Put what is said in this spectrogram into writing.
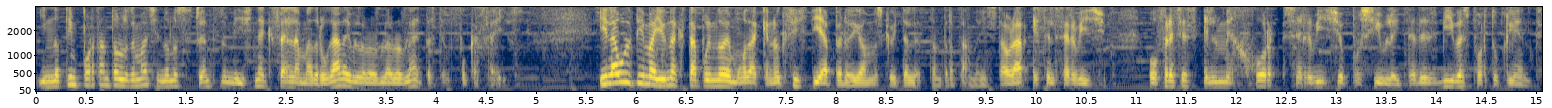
Y no te importan todos los demás, sino los estudiantes de medicina que salen en la madrugada y bla, bla, bla, bla, bla. Entonces te enfocas a ellos. Y la última y una que está poniendo de moda que no existía, pero digamos que ahorita la están tratando de instaurar, es el servicio. Ofreces el mejor servicio posible y te desvives por tu cliente.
